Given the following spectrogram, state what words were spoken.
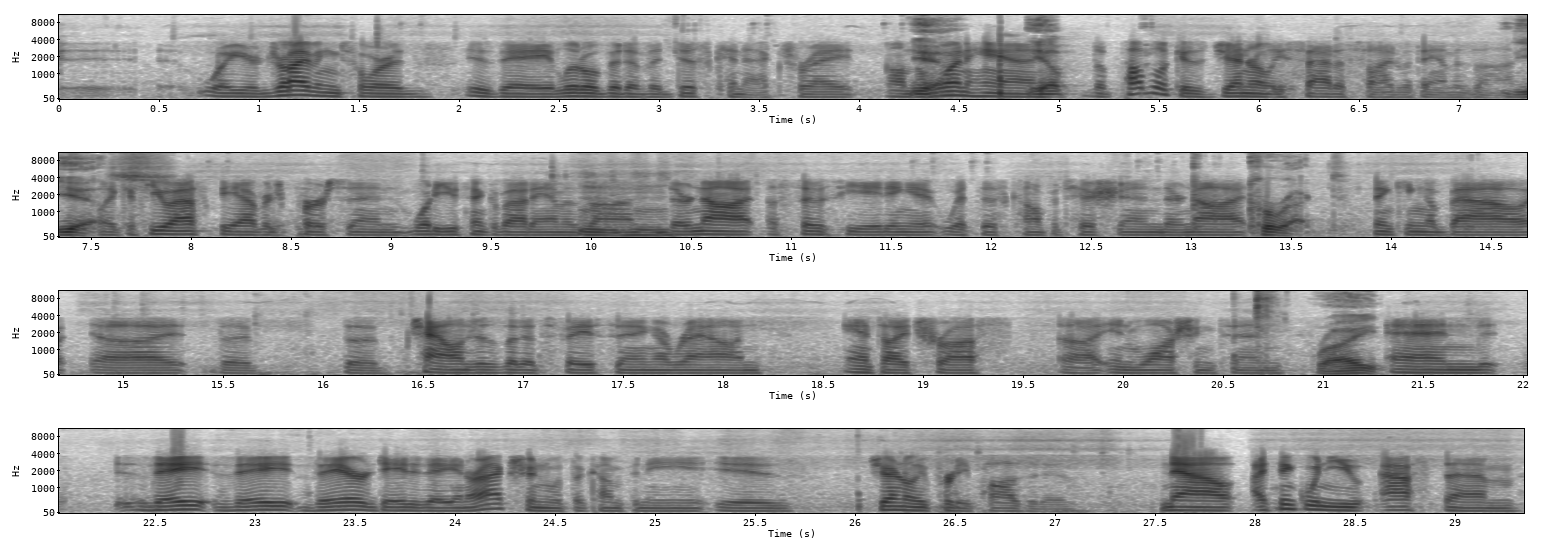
what you're driving towards is a little bit of a disconnect, right? On the Yeah. one hand, Yep. the public is generally satisfied with Amazon. Yes. Like if you ask the average person, what do you think about Amazon? Mhm. They're not associating it with this competition. They're not Correct. thinking about uh, the the challenges that it's facing around antitrust uh, in Washington. Right. And they they their day-to-day interaction with the company is generally pretty positive. Now, I think when you ask them,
